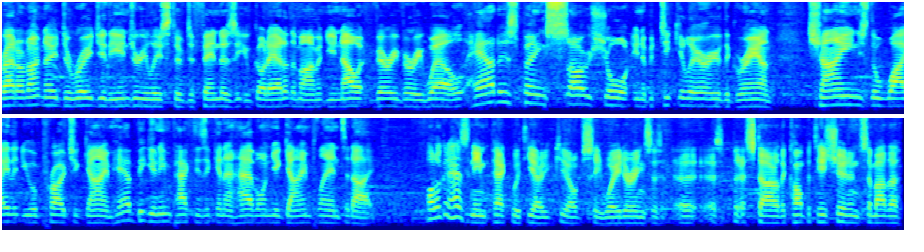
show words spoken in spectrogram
Brad, I don't need to read you the injury list of defenders that you've got out at the moment. You know it very very well. How does being so short in a particular area of the ground change the way that you approach a game? How big an impact is it going to have on your game plan today? Oh, look, it has an impact with, you know, obviously Weitering's a, a, a star of the competition and some other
